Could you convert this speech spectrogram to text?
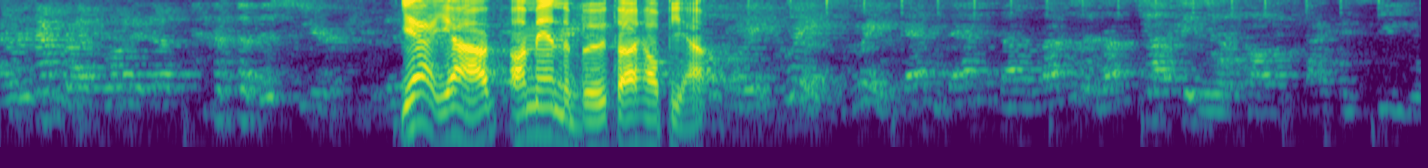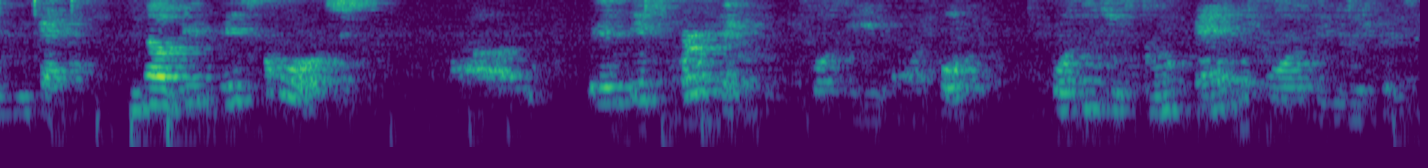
I remember I brought it up this year. Yeah, yeah. I'll, I'll man the booth. I'll help you out. Okay, great, great, then, then, let's, let's try to, try to see if we can, you know, this course, it, it's perfect for the, for, for teachers group and for the makers.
